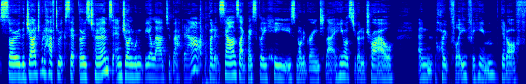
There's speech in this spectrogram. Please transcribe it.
So the judge would have to accept those terms and John wouldn't be allowed to back out. But it sounds like basically he is not agreeing to that. He wants to go to trial and hopefully for him get off.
